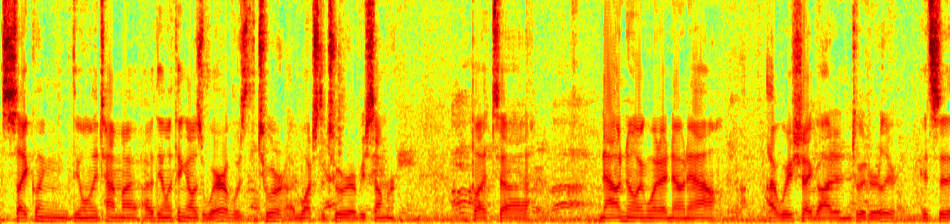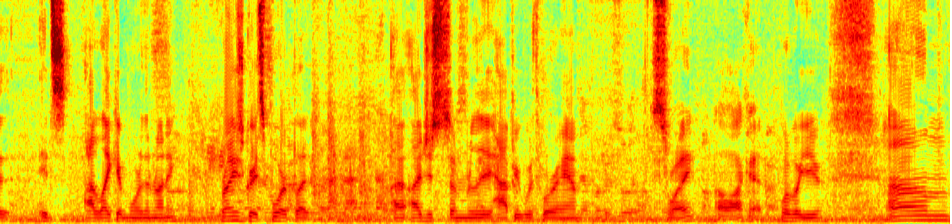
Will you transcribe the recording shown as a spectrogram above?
cycling the only time I the only thing I was aware of was the tour. I'd watch the tour every summer. But uh, now knowing what I know now I wish I got into it earlier. It's a it's I like it more than running. Running's a great sport but I, I just I'm really happy with where I am. Sweet. I like it. what about you? Um,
